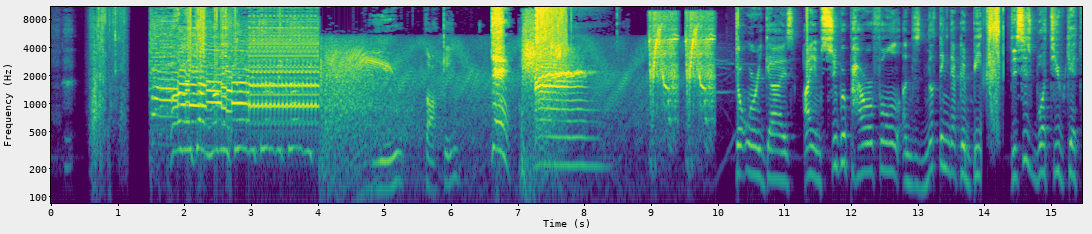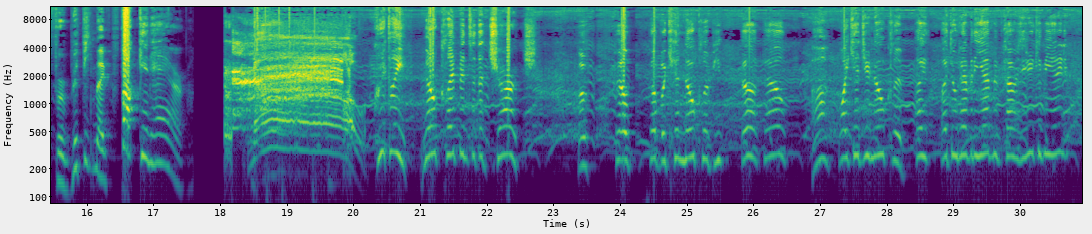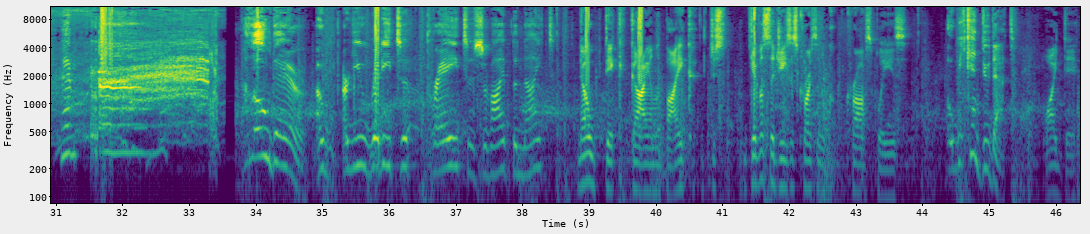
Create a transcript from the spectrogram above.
Fucking dick! Don't worry, guys. I am super powerful, and there's nothing that can beat. This is what you get for ripping my fucking hair. No! Quickly, no clip into the church. Oh, help! Help! I can't no clip you. Uh, help! Huh? Why can't you no clip? I I don't have any admin powers. You didn't give me any. Admin. Hello there! Are, are you ready to pray to survive the night? No, dick guy on the bike. Just give us the Jesus Christ on the cross, please. Oh, we can't do that. Why, dick?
